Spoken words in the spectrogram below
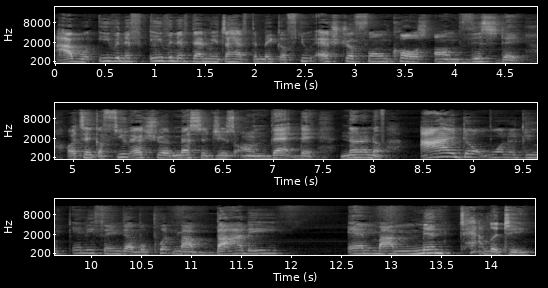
I will even if even if that means I have to make a few extra phone calls on this day or take a few extra messages on that day. No no no. I don't want to do anything that will put my body and my mentality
